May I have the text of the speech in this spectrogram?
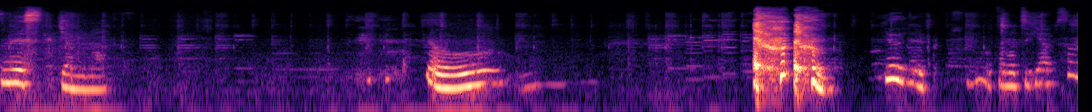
Ne isteyeceğim ben? Yok yok. Otomatik yapsana.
